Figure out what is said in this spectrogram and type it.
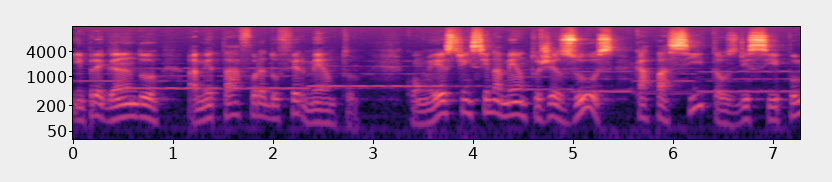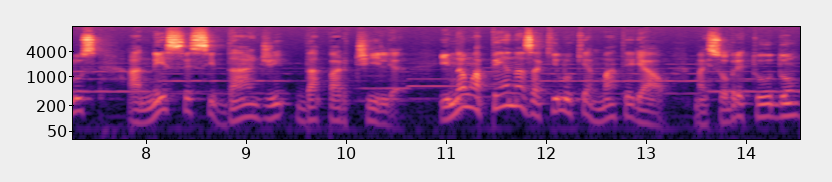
empregando a metáfora do fermento com este ensinamento, Jesus capacita os discípulos à necessidade da partilha, e não apenas aquilo que é material, mas, sobretudo,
